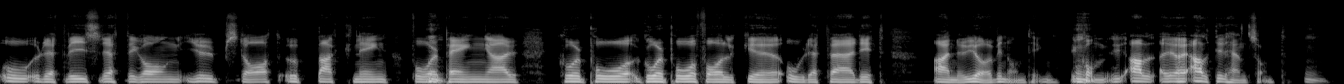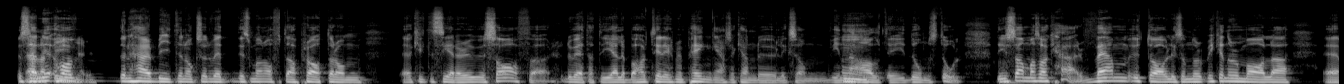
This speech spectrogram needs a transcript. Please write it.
orättvis rättegång, djupstat, uppbackning, får mm. pengar, går på, går på folk eh, orättfärdigt. Ah, nu gör vi någonting. Det, mm. kom, all, det har alltid hänt sånt. Mm. Sen har den här biten också, du vet, det som man ofta pratar om kritiserar USA för. Du vet att det gäller bara att ha tillräckligt med pengar så kan du liksom vinna mm. allt i domstol. Det är ju samma sak här. Vem utav liksom, vilka normala eh,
